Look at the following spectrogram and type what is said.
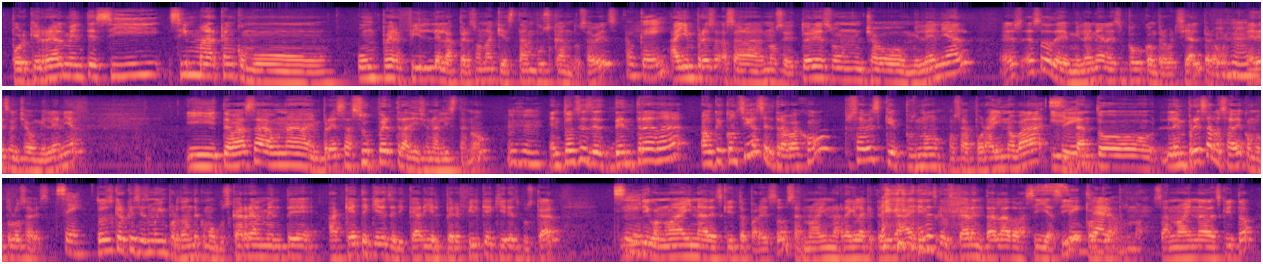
Porque realmente sí, sí marcan como un perfil de la persona que están buscando, ¿sabes? Ok. Hay empresas, o sea, no sé, tú eres un chavo millennial, es, eso de millennial es un poco controversial, pero bueno, eres un chavo millennial y te vas a una empresa súper tradicionalista, ¿no? Entonces, de, de entrada, aunque consigas el trabajo, pues sabes que pues no, o sea, por ahí no va y Sí. tanto la empresa lo sabe como tú lo sabes. Sí. Entonces creo que sí es muy importante como buscar realmente a qué te quieres dedicar y el perfil que quieres buscar. Sí. Digo, no hay nada escrito para eso, o sea, no hay una regla que te diga, Ay, tienes que buscar en tal lado así y así, Sí, porque claro. pues no, o sea, no hay nada escrito.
